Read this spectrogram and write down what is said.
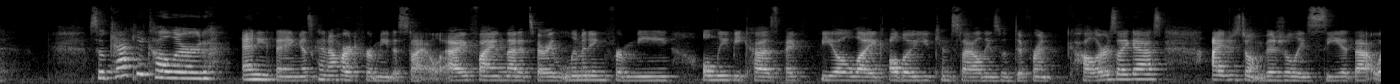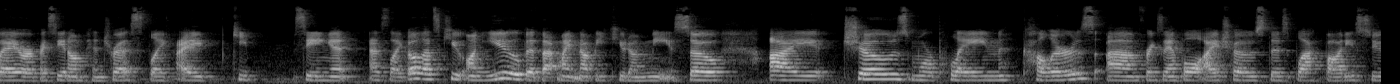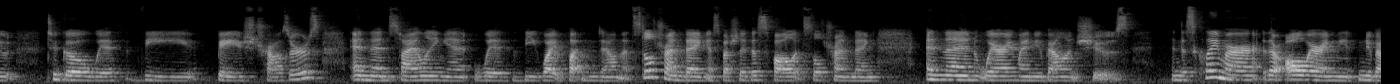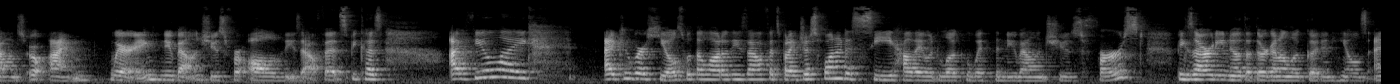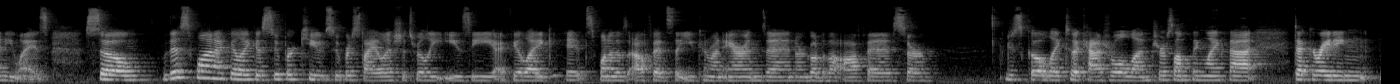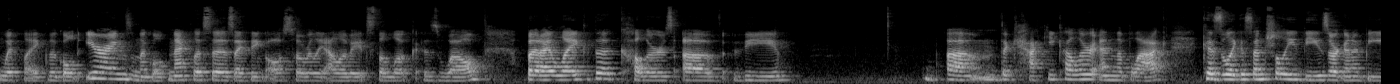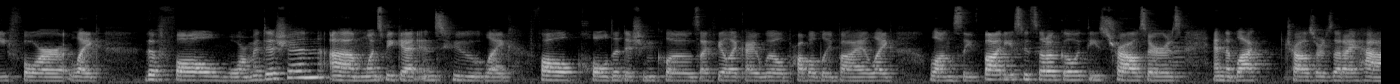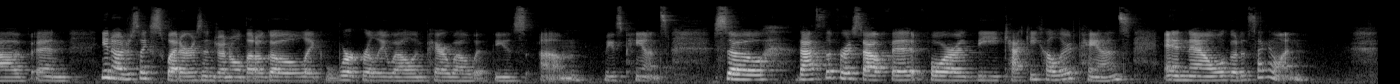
So khaki colored anything is kind of hard for me to style. I find that it's very limiting for me only because I feel like although you can style these with different colors, I guess, I just don't visually see it that way or if I see it on Pinterest, like I keep seeing it as like, oh, that's cute on you, but that might not be cute on me. So I chose more plain colors. Um, for example, I chose this black bodysuit to go with the beige trousers and then styling it with the white button down that's still trending, especially this fall, it's still trending, and then wearing my New Balance shoes. And disclaimer, they're all wearing New Balance, or I'm wearing New Balance shoes for all of these outfits because I feel like I could wear heels with a lot of these outfits, but I just wanted to see how they would look with the New Balance shoes first because I already know that they're gonna look good in heels anyways. So this one I feel like is super cute, super stylish. It's really easy. I feel like it's one of those outfits that you can run errands in or go to the office or just go like to a casual lunch or something like that. Decorating with like the gold earrings and the gold necklaces I think also really elevates the look as well. But I like the colors of the um, the khaki color and the black because like essentially these are gonna be for like the fall warm edition. Um, once we get into like fall cold edition clothes, I feel like I will probably buy like long sleeve bodysuits that'll go with these trousers and the black trousers that I have and you know just like sweaters in general that'll go like work really well and pair well with these um, these pants. So that's the first outfit for the khaki colored pants and now we'll go to the second one.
